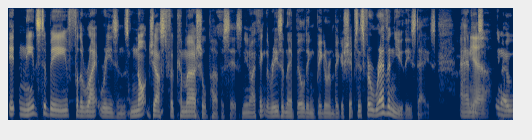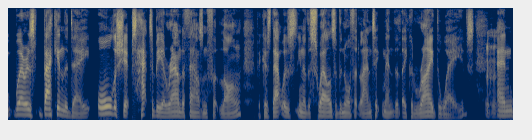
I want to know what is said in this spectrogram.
it needs to be for the right reasons, not just for commercial purposes. And, you know, I think the reason they're building bigger and bigger ships is for revenue these days. And, Yeah. you know, whereas back in the day, all the ships had to be around a thousand foot long because that was, you know, the swells of the North Atlantic meant that they could ride the waves. Mhm. And,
